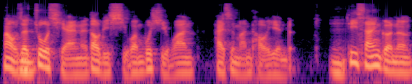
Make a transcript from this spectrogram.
那我在做起来呢，到底喜欢不喜欢，还是蛮讨厌的。嗯，第三个呢，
